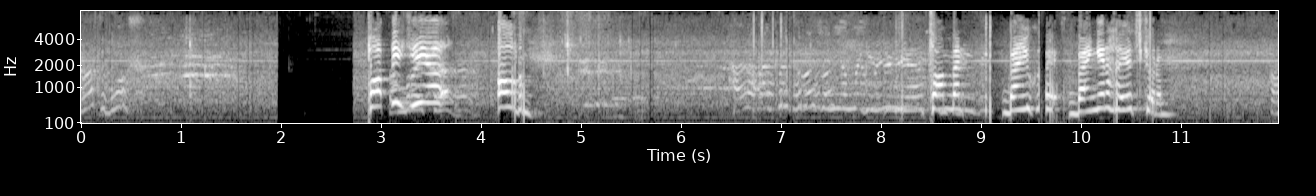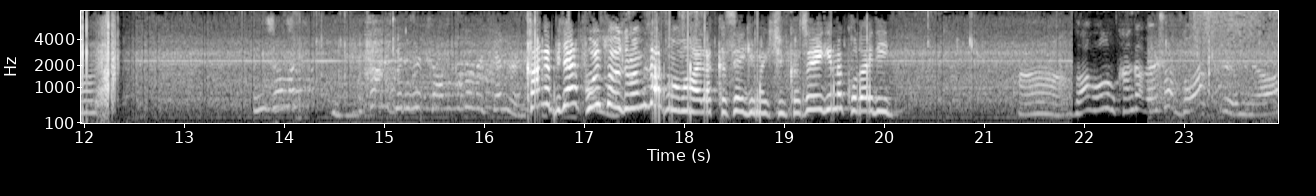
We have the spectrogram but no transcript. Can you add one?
Burası boş. Patlayıcıyı aldım. Tamam ben ben yukarı ben gene haya çıkıyorum. Tamam. İnşallah bir tane gerizekalı burada. Kanka bir tane polis öldürmemiz lazım ama hala kasaya girmek için. Kasaya girmek kolay değil. Ha. Lan oğlum kanka ben şu an doğa sürüyorum ya.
